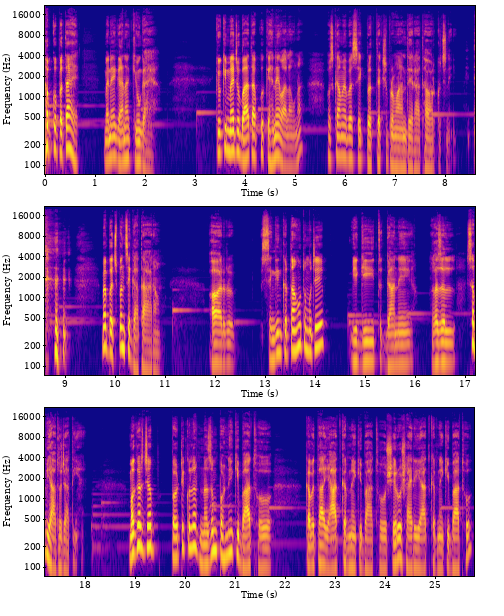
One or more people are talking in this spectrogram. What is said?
आपको पता है, मैंने गाना क्यों गाया? क्योंकि मैं जो बात आपको कहने वाला हूँ ना, उसका मैं बस एक प्रत्यक्ष प्रमाण दे रहा था और कुछ नहीं। मैं बचपन से गाता आ रहा हूँ और सिंगिंग करता हूँ तो मुझे ये गीत, गाने, गज़ल सब याद हो जाती हैं। मगर जब पर्टिकुलर नज़म पढ़ने की बात हो, कविता याद करने की बात हो, शेर व शायरी याद करने की बात हो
